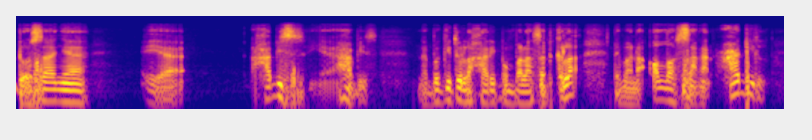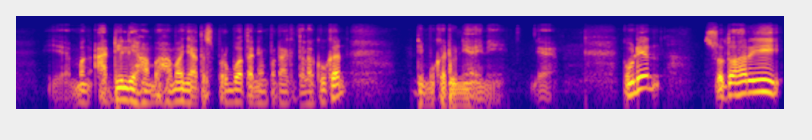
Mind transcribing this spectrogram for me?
dosanya ya habis ya habis. Nah, begitulah hari pembalasan kelak di mana Allah sangat adil ya mengadili hamba-hambanya atas perbuatan yang pernah kita lakukan di muka dunia ini ya. Kemudian suatu hari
